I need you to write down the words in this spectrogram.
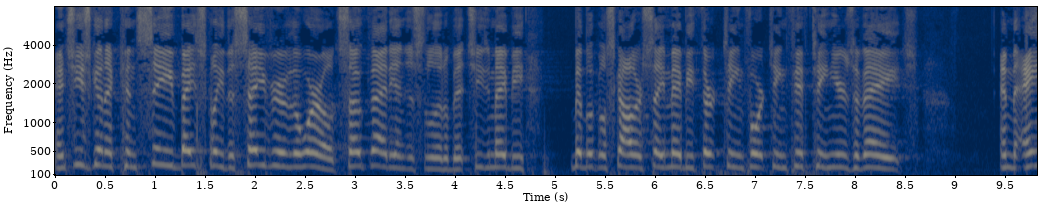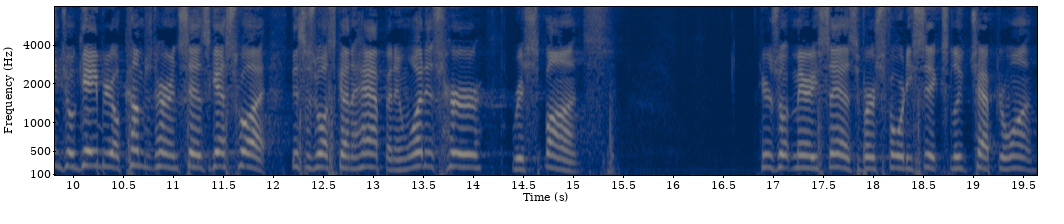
and she's going to conceive basically the Savior of the world. Soak that in just a little bit. She's maybe, biblical scholars say, maybe 13, 14, 15 years of age. And the angel Gabriel comes to her and says, Guess what? This is what's going to happen. And what is her response. Here's what Mary says, verse 46, Luke chapter 1.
